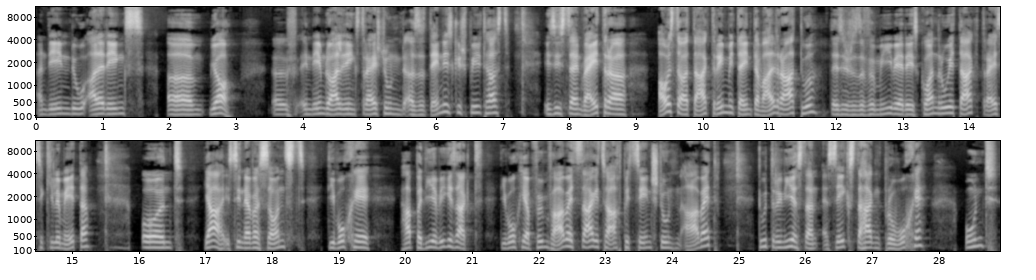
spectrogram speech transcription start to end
an dem du allerdings, ähm, ja, äh, in dem du allerdings drei Stunden also Tennis gespielt hast. Es ist ein weiterer Ausdauertag drin mit der Intervallradtour. Das ist also für mich wäre es kein Ruhetag, 30 Kilometer. Und ja, es sind einfach sonst, die Woche hat bei dir, wie gesagt, die Woche hat fünf Arbeitstage zu acht bis zehn Stunden Arbeit. Du trainierst an sechs Tagen pro Woche. Und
